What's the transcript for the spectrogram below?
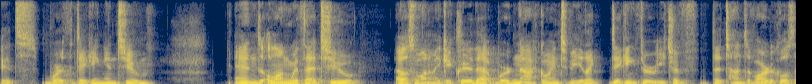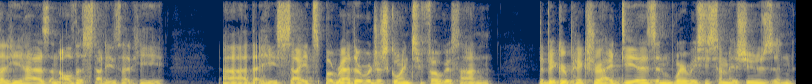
it's worth digging into. And along with that too, I also want to make it clear that we're not going to be like digging through each of the tons of articles that he has and all the studies that he uh, that he cites, but rather we're just going to focus on the bigger picture ideas and where we see some issues. And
